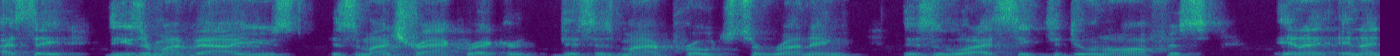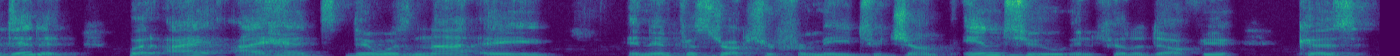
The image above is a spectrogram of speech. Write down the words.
I say these are my values. This is my track record. This is my approach to running. This is what I seek to do in office, and I and I did it. But I I had there was not a an infrastructure for me to jump into in Philadelphia because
